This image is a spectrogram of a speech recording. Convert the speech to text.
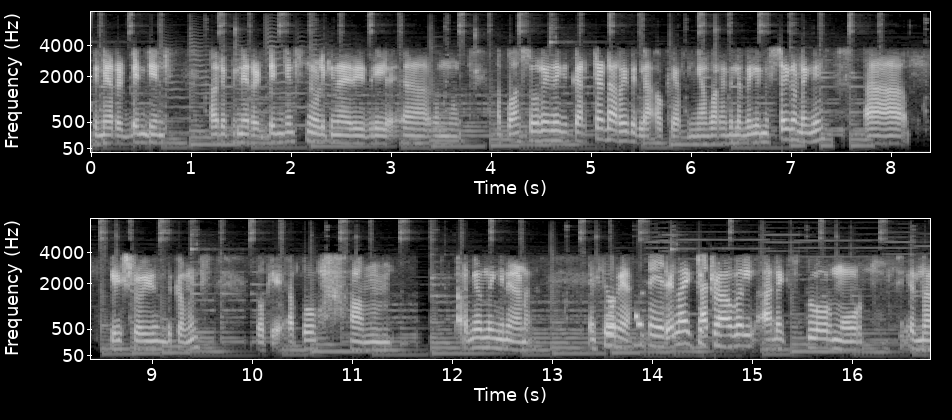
പിന്നെ റെഡ് ഇന്ത്യൻസ് അവരെ പിന്നെ റെഡ് ഇന്ത്യൻസ് എന്ന് വിളിക്കുന്ന രീതിയിൽ വന്നു. അപ്പോൾ ആ സ്റ്റോറി എനിക്ക് കറക്റ്റായിട്ട് അറിയത്തില്ല. ഓക്കെ അപ്പം ഞാൻ പറയുന്നില്ല എന്തെങ്കിലും മിസ്റ്റേക്ക് ഉണ്ടെങ്കിൽ please show you in the comments okay അപ്പോൾ പറഞ്ഞതൊന്നും ഇങ്ങനെയാണ്. Like to travel and explore more എന്ന്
